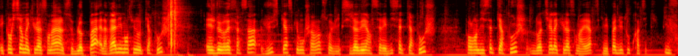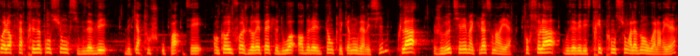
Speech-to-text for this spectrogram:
Et quand je tire ma culasse en arrière, elle ne se bloque pas, elle réalimente une autre cartouche. Et je devrais faire ça jusqu'à ce que mon chargeur soit vide. Si j'avais inséré 17 cartouches, pendant 17 cartouches, je dois tirer la culasse en arrière, ce qui n'est pas du tout pratique. Il faut alors faire très attention si vous avez des cartouches ou pas. C'est, encore une fois, je le répète, le doigt hors de la détente, le canon vers les cibles. Donc là, je veux tirer ma culasse en arrière. Pour cela, vous avez des de préhension à l'avant ou à l'arrière.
